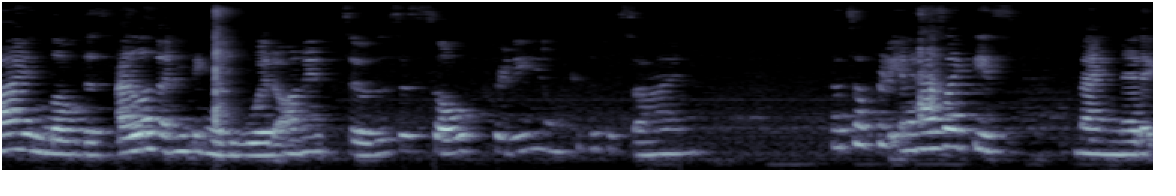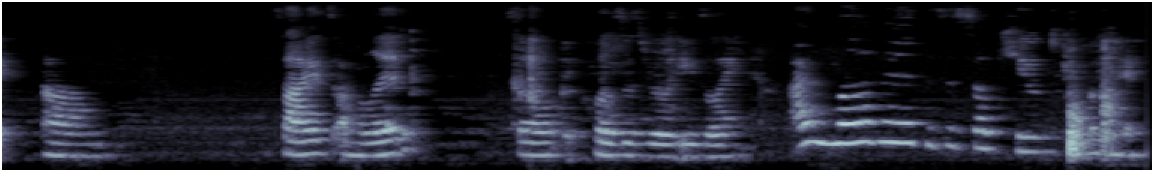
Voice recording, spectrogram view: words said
I love this. I love anything with wood on it. So this is so pretty. Look at the design. That's so pretty. And it has like these magnetic um, sides on the lid. So it closes really easily. I love it. This is so cute. Okay.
